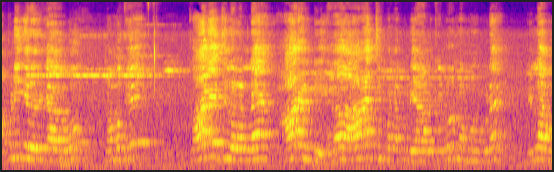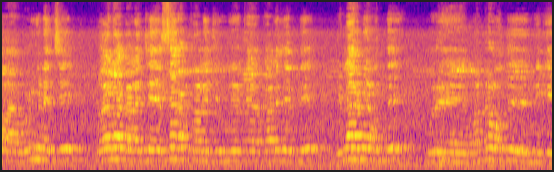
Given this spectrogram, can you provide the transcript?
அப்படிங்கிறதுக்காகவும் நமக்கு காலேஜ் லெவலில் ஆர்என்டி அதாவது ஆராய்ச்சி பண்ணக்கூடிய ஆட்களும் நம்ம கூட எல்லாம் ஒருங்கிணைச்சு லோயலா காலேஜ் எஸ்ஆர்எம் காலேஜ் உங்கள் காலேஜ் இருந்து எல்லாருமே வந்து ஒரு மன்றம் வந்து இன்னைக்கு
